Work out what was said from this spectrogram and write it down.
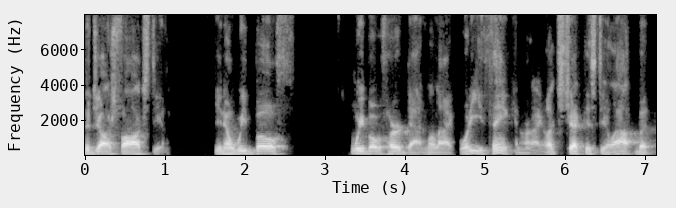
The Josh Fox deal. You know, we both we both heard that and we're like, what do you think? And we're like, let's check this deal out. But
